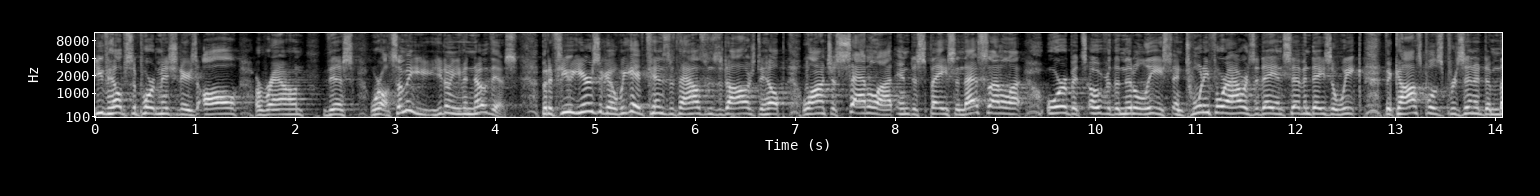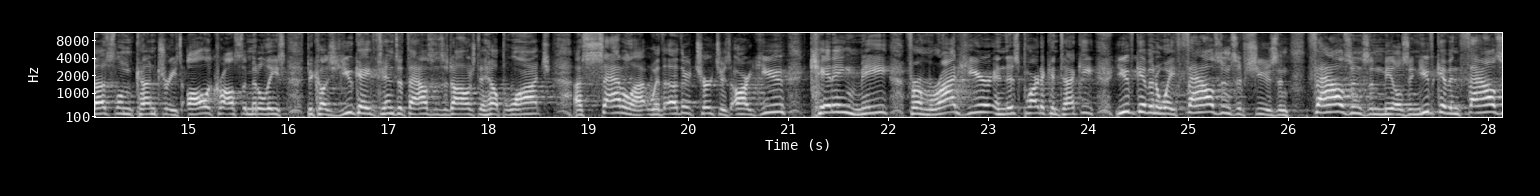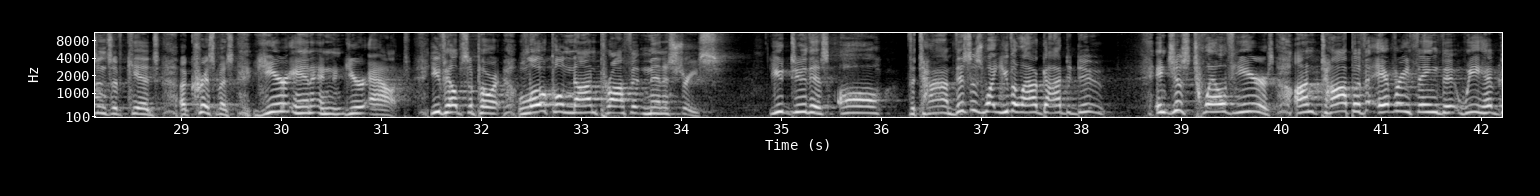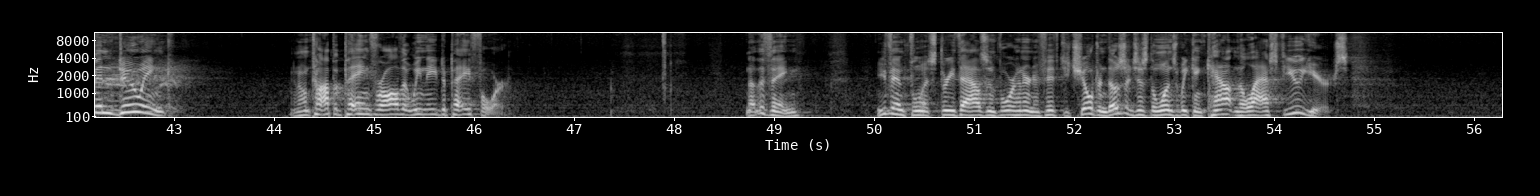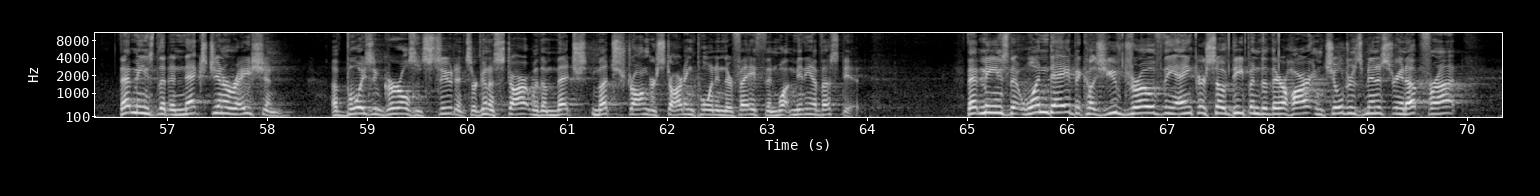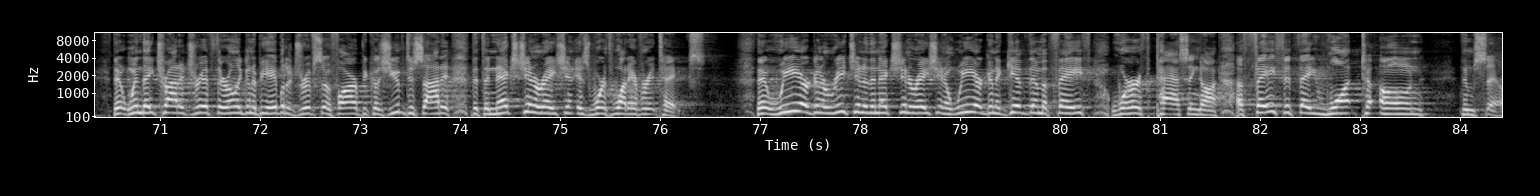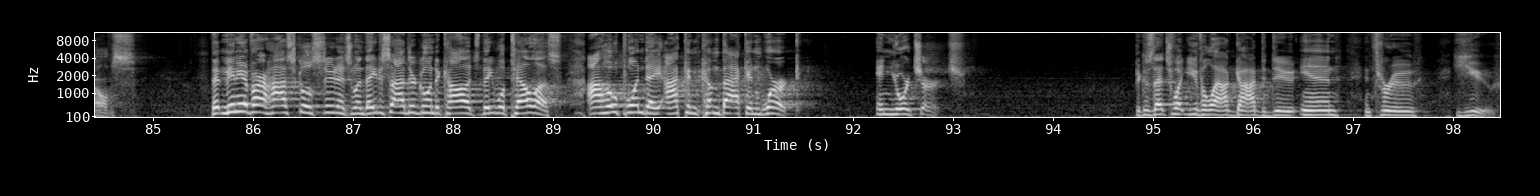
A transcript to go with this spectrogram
You've helped support missionaries all around this world. Some of you, you don't even know this. But a few years ago, we gave tens of thousands of dollars to help launch a satellite into space. And that satellite orbits over the Middle East. And 24 hours a day and seven days a week, the gospel is presented to Muslim countries all across the Middle East because you gave tens of thousands of dollars to help launch a satellite with other churches. Are you kidding me? From right here in this part of Kentucky, you've given away thousands of shoes and thousands of meals, and you've given thousands of kids a Christmas. You year in and year out. You've helped support local nonprofit ministries. You do this all the time. This is what you've allowed God to do in just 12 years, on top of everything that we have been doing, and on top of paying for all that we need to pay for. Another thing, you've influenced 3,450 children. Those are just the ones we can count in the last few years. That means that a next generation of boys and girls and students are going to start with a much, much stronger starting point in their faith than what many of us did. That means that one day, because you've drove the anchor so deep into their heart in children's ministry and up front, that when they try to drift, they're only going to be able to drift so far because you've decided that the next generation is worth whatever it takes. That we are going to reach into the next generation and we are going to give them a faith worth passing on, a faith that they want to own themselves. That many of our high school students, when they decide they're going to college, they will tell us, I hope one day I can come back and work in your church. Because that's what you've allowed God to do in and through you.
